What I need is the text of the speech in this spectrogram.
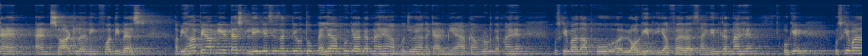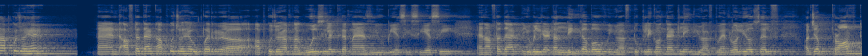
ten and start learning for the best अब यहाँ पे आप ये टेस्ट ले कैसे सकते हो? तो पहले आपको क्या करना है? आपको जो है अन अकेडमी ऐप डाउनलोड करना है। उसके बाद आपको लॉगिन या फिर साइन इन करना है। ओके उसके बाद आपको जो है एंड आफ्टर दैट आपको जो है ऊपर आपको जो है अपना गोल सिलेक्ट करना है as U P S C C S C and after that you will get a link above you have to click on that link you have to enroll yourself और जब प्रॉम्प्ट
